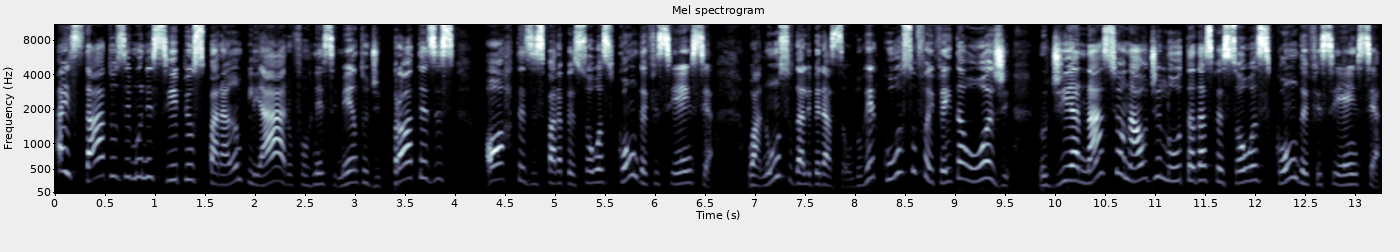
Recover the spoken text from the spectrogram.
a estados e municípios para ampliar o fornecimento de próteses, órteses para pessoas com deficiência. O anúncio da liberação do recurso foi feita hoje, no Dia Nacional de Luta das Pessoas com Deficiência.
